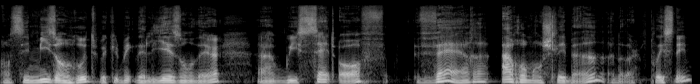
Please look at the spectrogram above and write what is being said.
on s'est mis en route, we could make the liaison there. Uh, we set off vers Aromanches-les-Bains, another place name,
